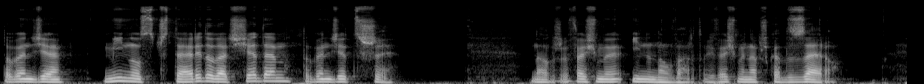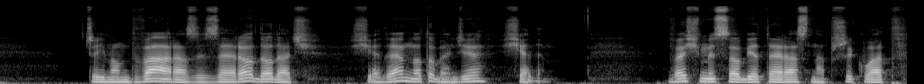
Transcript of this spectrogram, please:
to będzie minus 4 dodać 7, to będzie 3. Dobrze, weźmy inną wartość. Weźmy na przykład 0. Czyli mam 2 razy 0 dodać 7, no to będzie 7. Weźmy sobie teraz na przykład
